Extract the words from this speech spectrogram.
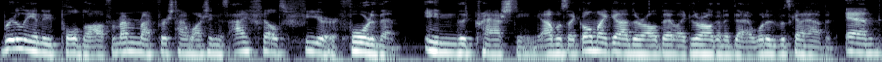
brilliantly pulled off. Remember my first time watching this, I felt fear for them in the crash scene. I was like, oh my god, they're all dead. Like, they're all gonna die. What is, what's gonna happen? And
